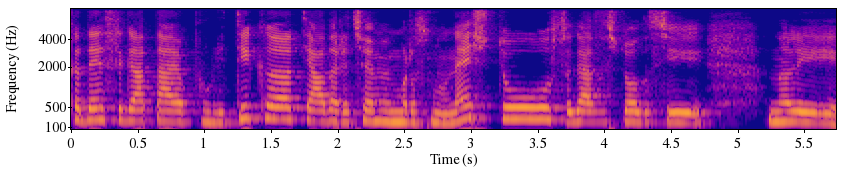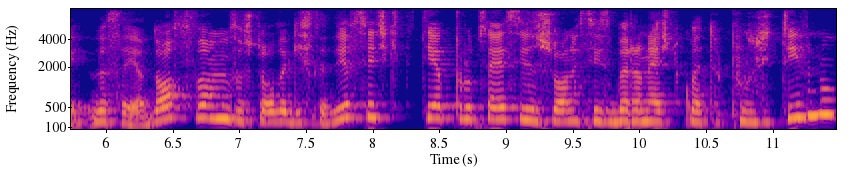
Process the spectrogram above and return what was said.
къде е сега тая политика, тя да речем е мръсно нещо, сега защо да си, нали, да се ядосвам, защо да ги следя всичките тия процеси, защо не си избера нещо, което е позитивно.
